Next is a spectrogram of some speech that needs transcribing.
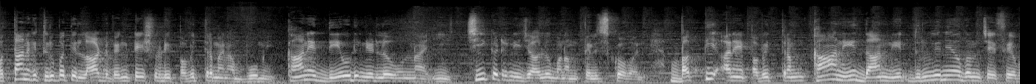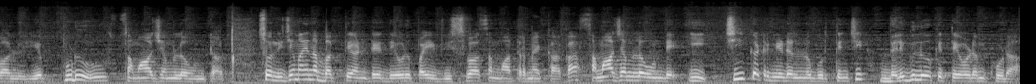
మొత్తానికి తిరుపతి లార్డ్ వెంకటేశ్వరుడి పవిత్రమైన భూమి. కానీ దేవుడి నీడిలో ఉన్న ఈ చీకటి నిజాలు మనం తెలుసుకోవాలి. భక్తి అనే పవిత్రం కానీ దాన్ని దుర్వినియోగం చేసే వాళ్ళు ఎప్పుడూ సమాజంలో ఉంటారు. సో నిజమైన భక్తి అంటే దేవుడిపై విశ్వాసం మాత్రమే కాక సమాజంలో ఉండే ఈ చీకటి నీడలను గుర్తించి వెలుగులోకి తేవడం కూడా.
